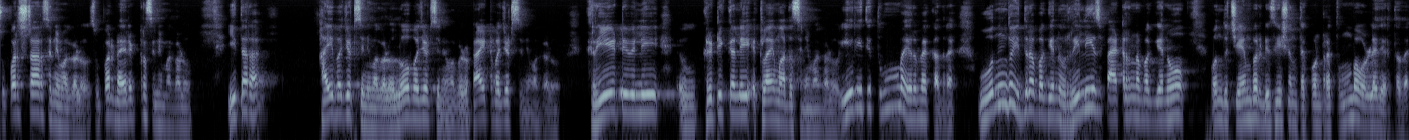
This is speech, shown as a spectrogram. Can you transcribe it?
ಸೂಪರ್ ಸ್ಟಾರ್ ಸಿನಿಮಾಗಳು ಸೂಪರ್ ಡೈರೆಕ್ಟರ್ ಸಿನಿಮಾಗಳು ಈ ಥರ ಹೈ ಬಜೆಟ್ ಸಿನಿಮಾಗಳು ಲೋ ಬಜೆಟ್ ಸಿನಿಮಾಗಳು ಟೈಟ್ ಬಜೆಟ್ ಸಿನಿಮಾಗಳು ಕ್ರಿಯೇಟಿವ್ಲಿ ಕ್ರಿಟಿಕಲಿ ಕ್ಲೈಮ್ ಆದ ಸಿನಿಮಾಗಳು ಈ ರೀತಿ ತುಂಬ ಇರಬೇಕಾದ್ರೆ ಒಂದು ಇದರ ಬಗ್ಗೆನೂ ರಿಲೀಸ್ ಪ್ಯಾಟರ್ನ್ ಬಗ್ಗೆನೂ ಒಂದು ಚೇಂಬರ್ ಡಿಸಿಷನ್ ತಗೊಂಡ್ರೆ ತುಂಬ ಒಳ್ಳೇದಿರ್ತದೆ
